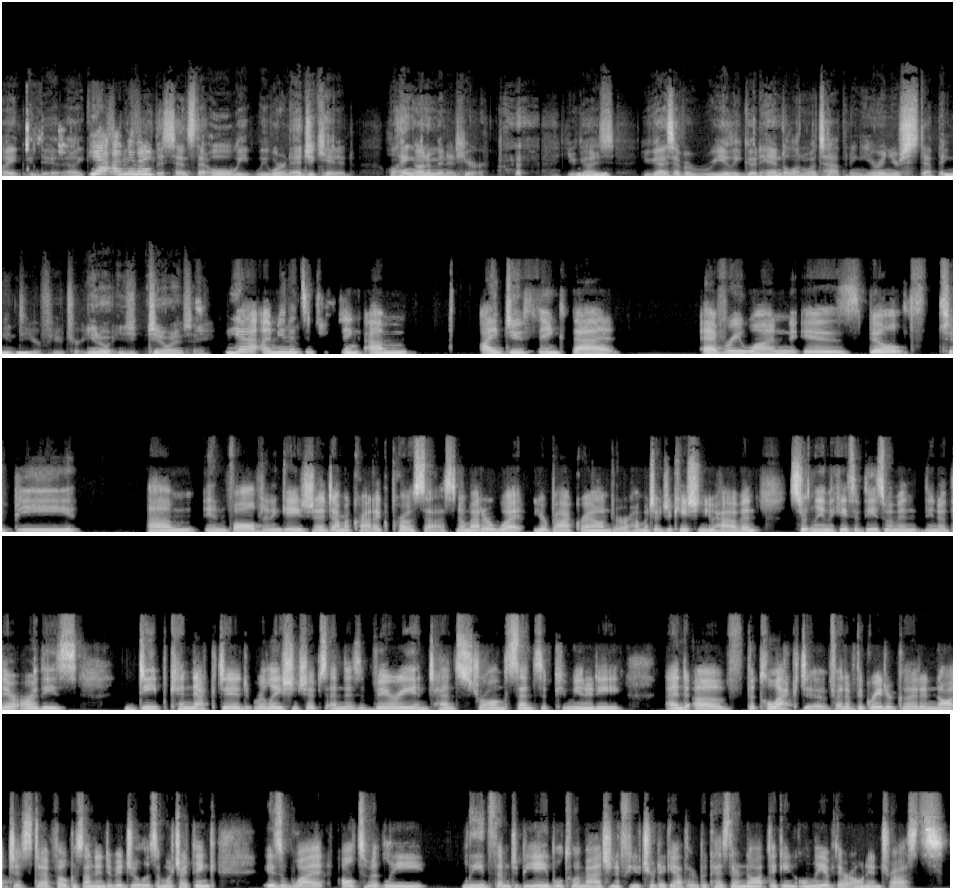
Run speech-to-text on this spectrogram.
Like, like yeah, I, I mean, I, the sense that oh, we we weren't educated. Well, hang on a minute here. you mm-hmm. guys, you guys have a really good handle on what's happening here, and you're stepping mm-hmm. into your future. You know, do you know what I'm saying? Yeah, I mean, yeah. it's interesting. Um, I do think that everyone is built to be um, involved and engaged in a democratic process, no matter what your background or how much education you have. And certainly in the case of these women, you know, there are these deep connected relationships and this very intense, strong sense of community and of the collective and of the greater good and not just a focus on individualism, which I think is what ultimately leads them to be able to imagine a future together because they're not thinking only of their own interests.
